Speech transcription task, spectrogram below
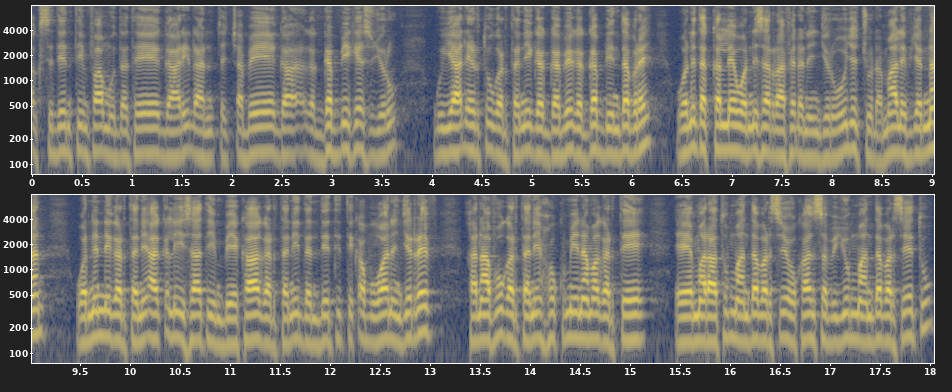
أكسيدنت فا مدته غاري دان چچبه غبي كيس جرو guyyaa dheertuu gartanii gaggabee gaggabbiin dabre wanni takkallee wanni isarraa fedhan hin jiru jechuudha maaliif jennaan wanni inni gartanii aqlii isaatiin beekaa gartanii dandeettitti qabu waan hin jirreef kanaafuu gartanii hukumii nama gartee maraatummaan dabarsee yookaan sabiyyummaan dabarseetu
